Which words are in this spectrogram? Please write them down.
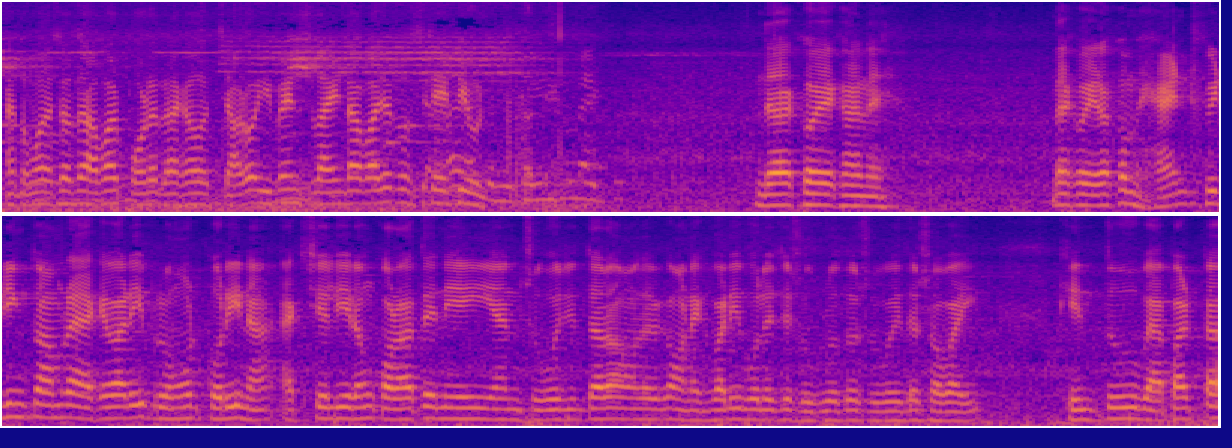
হ্যাঁ তোমাদের সাথে আবার পরে দেখা হচ্ছে। আরও ইভেন্টস লাইন আপ আছে, তো স্টে টিউন দেখো এখানে। দেখো, এরকম হ্যান্ড ফিডিং তো আমরা একেবারেই প্রমোট করি না। অ্যাকচুয়ালি এরকম করাতে নেই। অ্যান্ড শুভজিৎ দ্বারা আমাদেরকে অনেকবারই বলেছে, সুব্রত শুভজিৎ সবাই। কিন্তু ব্যাপারটা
